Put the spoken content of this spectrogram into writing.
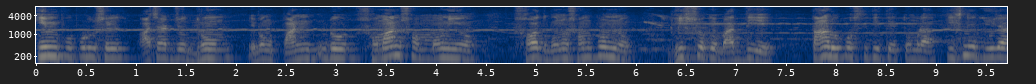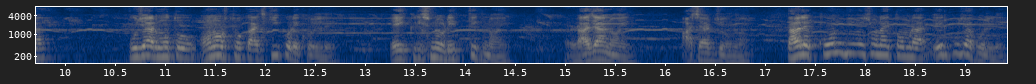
কিম্পু পুরুষের আচার্য ধ্রুম এবং পাণ্ডুর সমান সম্মানীয় সৎ গুণসম্পন্ন ভীষ্মকে বাদ দিয়ে তাঁর উপস্থিতিতে তোমরা কৃষ্ণের পূজা, পূজার মতো অনর্থ কাজ কি করে করলে? এই কৃষ্ণ ঋত্বিক নয়, রাজা নয় আচার্যও নয়। তাহলে কোন বিবেচনায় তোমরা এর পূজা করলে?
